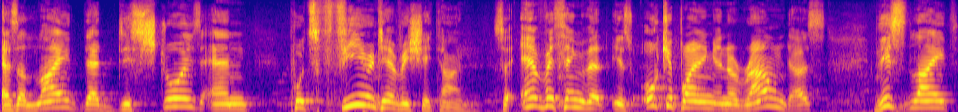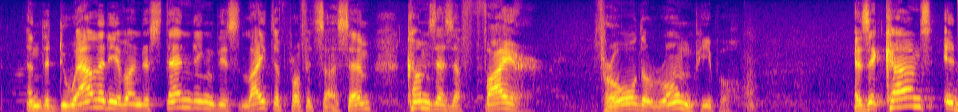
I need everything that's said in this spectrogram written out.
as a light that destroys and puts fear into every shaitan. So everything that is occupying and around us, this light and the duality of understanding this light of Prophet comes as a fire for all the wrong people. As it comes it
